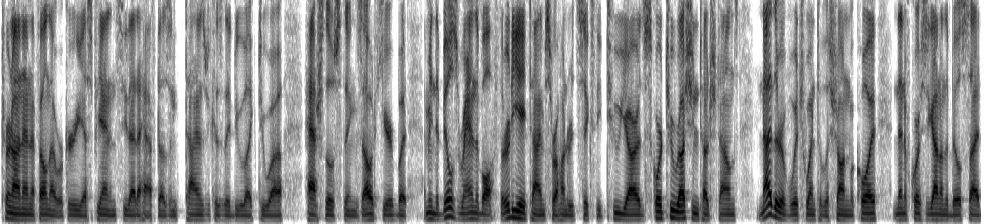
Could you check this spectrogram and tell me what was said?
turn on NFL Network or ESPN and see that a half dozen times because they do like to uh, hash those things out here. But I mean, the Bills ran the ball 38 times for 162 yards, scored two rushing touchdowns, neither of which went to LeSean McCoy. And then, of course, you got on the Bills side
